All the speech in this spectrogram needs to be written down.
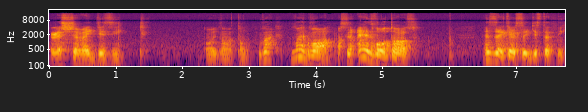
Ez sem egyezik. Ahogy látom. Megvan! Azt hiszem ez volt az. Ezzel kell összeegyeztetni.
